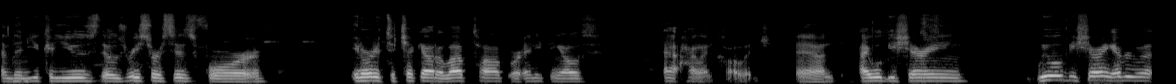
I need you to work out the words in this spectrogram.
and then you could use those resources for, in order to check out a laptop or anything else at Highline College. And I will be sharing we will be sharing everyone,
